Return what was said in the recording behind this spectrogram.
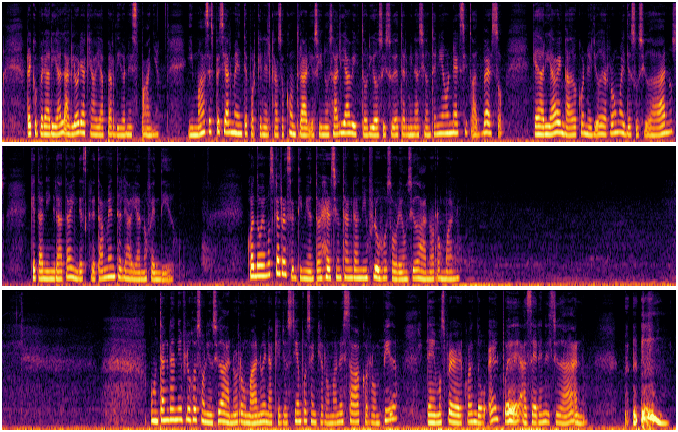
recuperaría la gloria que había perdido en España, y más especialmente porque en el caso contrario, si no salía victorioso y su determinación tenía un éxito adverso, quedaría vengado con ello de Roma y de sus ciudadanos, que tan ingrata e indiscretamente le habían ofendido. Cuando vemos que el resentimiento ejerce un tan grande influjo sobre un ciudadano romano, un tan grande influjo sobre un ciudadano romano en aquellos tiempos en que Roma no estaba corrompida, debemos prever cuando él puede hacer en el ciudadano.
